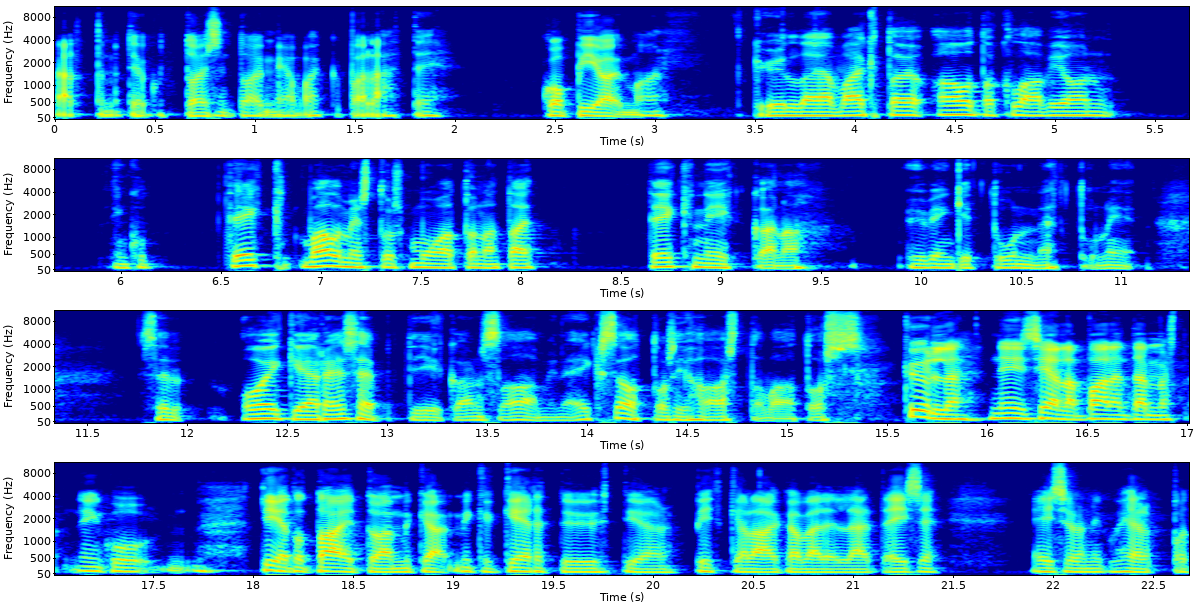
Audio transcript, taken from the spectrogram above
välttämättä joku toisen toimija vaikkapa lähteä kopioimaan. Kyllä, ja vaikka tuo autoklaavi on niin kuin tek- valmistusmuotona tai tekniikkana hyvinkin tunnettu, niin se oikea reseptiikan saaminen, eikö se ole tosi haastavaa tuossa? Kyllä, niin siellä on paljon tämmöistä niin kuin, tietotaitoa, mikä, mikä kertyy yhtiön pitkällä aikavälillä, että ei se, ei se ole niin kuin helppo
